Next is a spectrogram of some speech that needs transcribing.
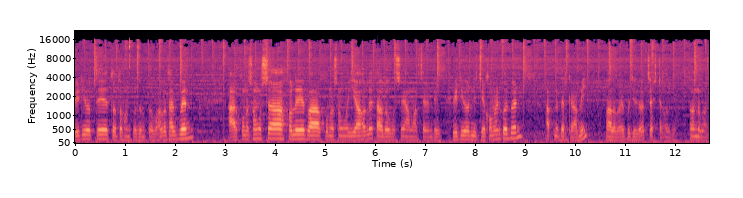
ভিডিওতে। ততক্ষণ পর্যন্ত ভালো থাকবেন। আর কোনো সমস্যা হলে বা কোনো সময় ইয়া হলে তাহলে অবশ্যই আমার চ্যানেলটি ভিডিওর নিচে কমেন্ট করবেন। আপনাদেরকে আমি ভালোভাবে বুঝিয়ে দেওয়ার চেষ্টা করব। ধন্যবাদ।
